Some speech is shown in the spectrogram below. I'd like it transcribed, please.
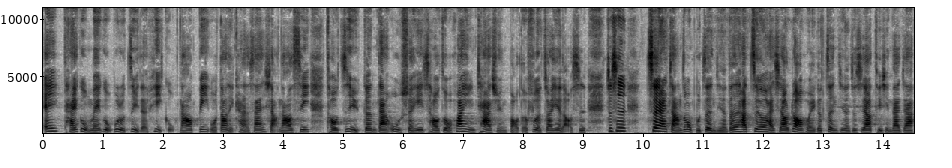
？A. 台股美股不如自己的屁股。然后 B. 我到底看了三小。然后 C. 投资与跟单勿随意操作，欢迎洽询保德富的专业老师。就是虽然讲这么不正经的，但是他最后还是要绕回一个正经的，就是要提醒大家。家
